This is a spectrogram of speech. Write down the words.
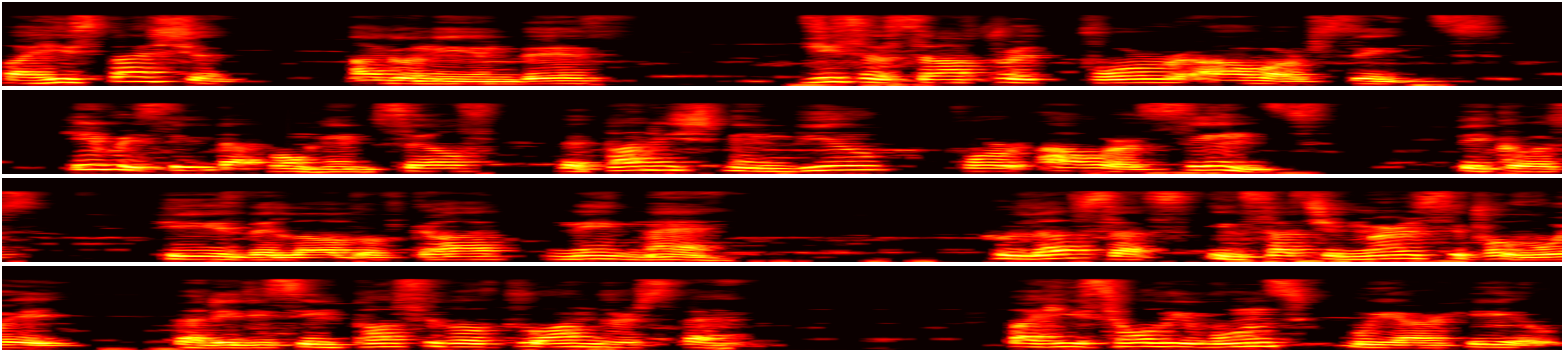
By his passion, agony, and death, Jesus suffered for our sins. He received upon himself the punishment due for our sins, because he is the love of God made man, who loves us in such a merciful way that it is impossible to understand. By his holy wounds we are healed.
